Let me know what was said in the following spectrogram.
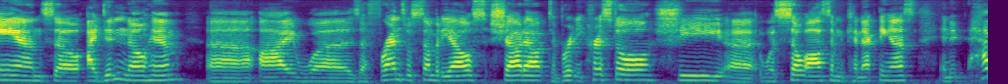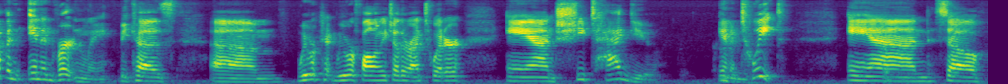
And so I didn't know him. Uh, I was uh, friends with somebody else. Shout out to Brittany Crystal. She uh, was so awesome connecting us, and it happened inadvertently because um, we were we were following each other on Twitter, and she tagged you in a tweet. And so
